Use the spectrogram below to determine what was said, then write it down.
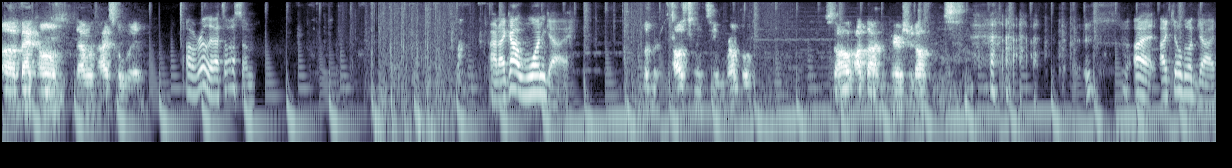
uh, back home that I went to high school with. Oh, really? That's awesome. Alright, I got one guy. I was in Team Rumble, so I, I thought I could parachute off of this. Alright, I killed one guy.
